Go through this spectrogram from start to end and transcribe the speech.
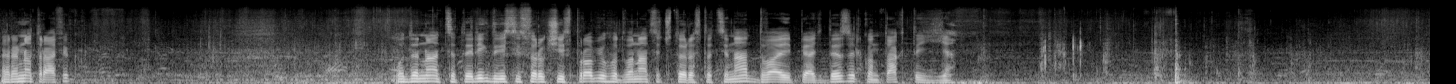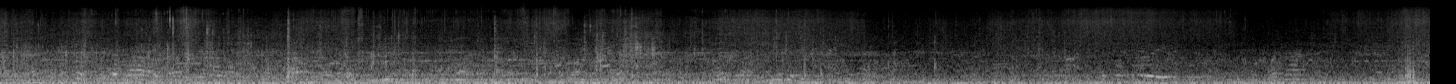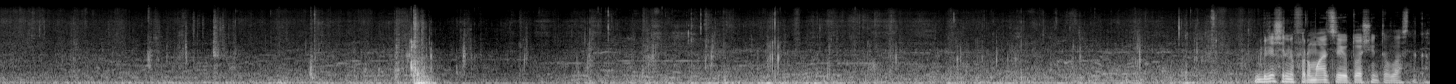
Рено Трафік. 11 рік, 246 пробігу, 12400 ціна, 2,5 дизель, контакти є. Більше інформації уточнюйте власника.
